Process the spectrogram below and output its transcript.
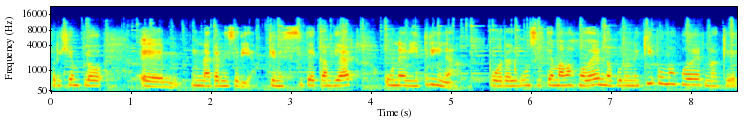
por ejemplo, eh, una carnicería que necesite cambiar una vitrina por algún sistema más moderno, por un equipo más moderno que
